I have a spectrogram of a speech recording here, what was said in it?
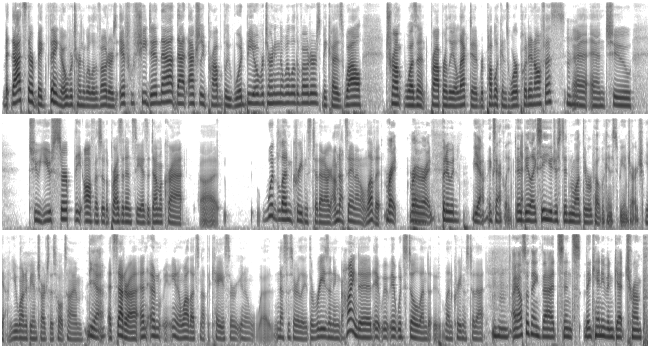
but that's their big thing overturn the will of the voters. If she did that, that actually probably would be overturning the will of the voters because while Trump wasn't properly elected, Republicans were put in office Mhm. a- and to to usurp the office of the presidency as a Democrat uh, would lend credence to that argument. I'm not saying I don't love it. Right. Right, Um, right, right. But it would, yeah, exactly. They'd be like, see, you just didn't want the Republicans to be in charge. Yeah, you want to be in charge this whole time. Yeah. etc. And and you know, while that's not the case, or you know, uh, necessarily the reasoning behind it, it it would still lend lend credence to that. hmm I also think that since they can't even get Trump,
